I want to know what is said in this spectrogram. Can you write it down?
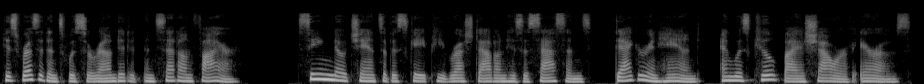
his residence was surrounded and set on fire. Seeing no chance of escape, he rushed out on his assassins, dagger in hand, and was killed by a shower of arrows.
